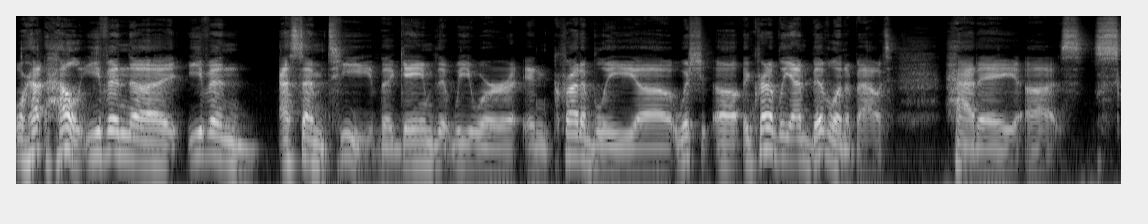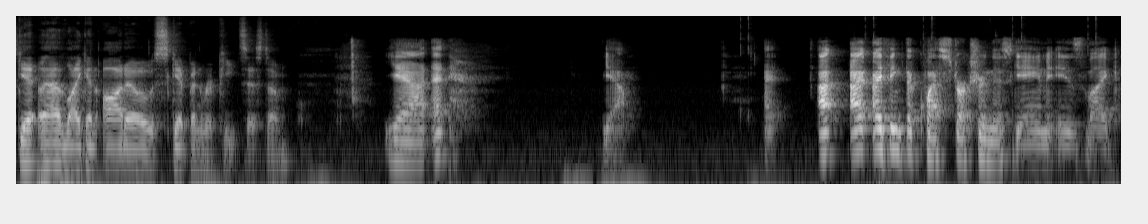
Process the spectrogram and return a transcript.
Or he- hell, even, uh, even SMT, the game that we were incredibly, uh, wish, uh, incredibly ambivalent about, had a, uh, skip, had like an auto skip and repeat system. Yeah. yeah. I, I think the quest structure in this game is like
